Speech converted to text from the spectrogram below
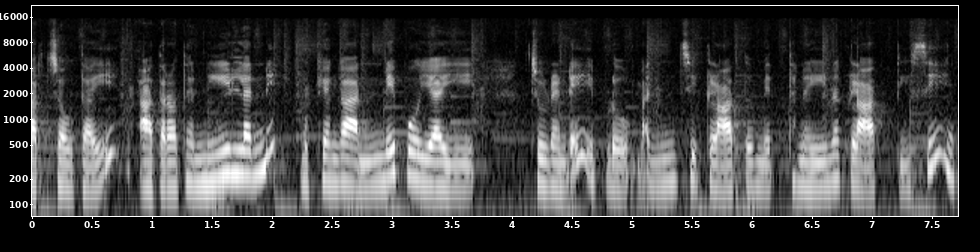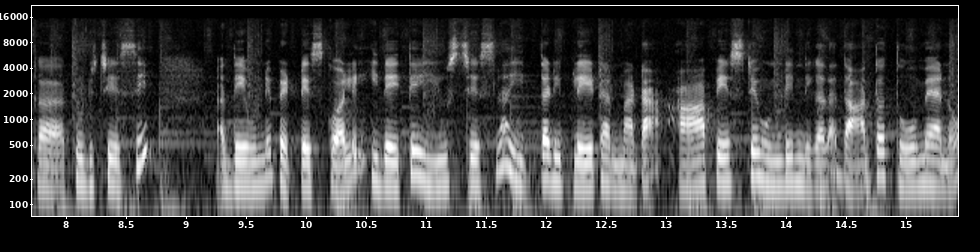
ఖర్చు అవుతాయి ఆ తర్వాత నీళ్ళన్నీ ముఖ్యంగా అన్నీ పోయాయి. చూడండి ఇప్పుడు మంచి క్లాత్ మెత్తనైన క్లాత్ తీసి ఇంకా తుడిచేసి దేవుణ్ణి పెట్టేసుకోవాలి. ఇదైతే యూస్ చేసిన ఇత్తడి ప్లేట్ అనమాట ఆ పేస్టే ఉండింది కదా దాంతో తోమాను.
